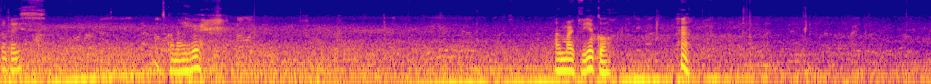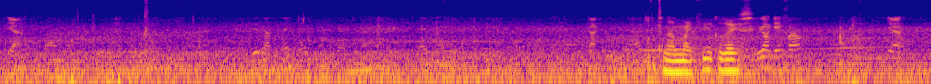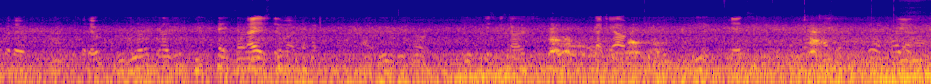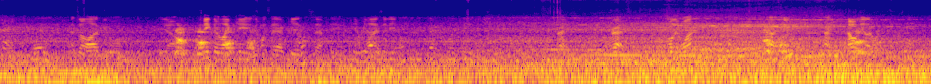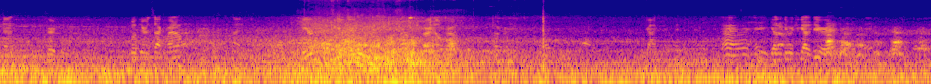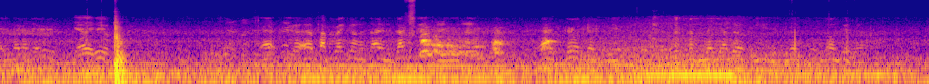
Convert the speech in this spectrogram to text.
So guys, what's going on here? Unmarked vehicle. Huh. It's an unmarked vehicle, guys. Are we on game file? Yeah. With who? With who? I just didn't look. Used to be got you out. Kids. Yeah. That's what a lot of people, you know, make their life changes once they have kids and stuff. They, they realize they need. Right. Congrats. Only one? Got two? Nice. How old the other one? Ten? Very cool. Both here in Sacramento? Nice. Here? Or no, bro. Okay. Gotcha. Alright, hey, you gotta do what you gotta do, right? Yeah, they do.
